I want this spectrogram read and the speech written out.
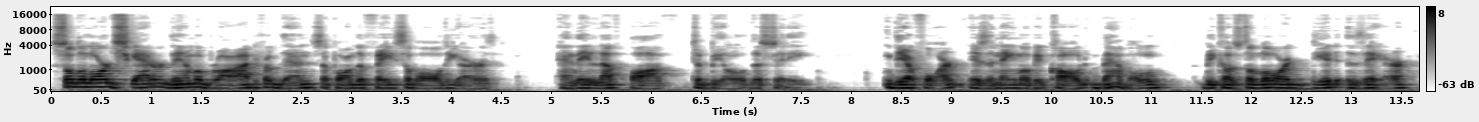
So the Lord scattered them abroad from thence upon the face of all the earth, and they left off to build the city. Therefore is the name of it called Babel, because the Lord did there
